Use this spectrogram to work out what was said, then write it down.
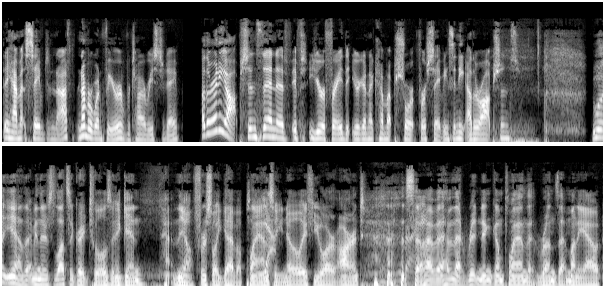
they haven't saved enough. Number one fear of retirees today. Are there any options then if if you're afraid that you're going to come up short for savings? Any other options? Well, yeah. I mean, there's lots of great tools, and again, you know, first of all, you gotta have a plan yeah. so you know if you are or aren't. Right. so having having that written income plan that runs that money out.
